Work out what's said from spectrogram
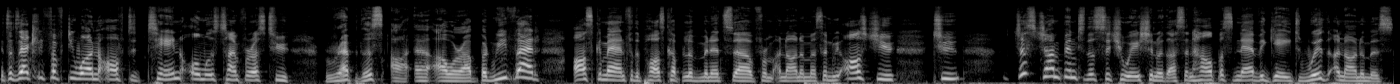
It's exactly 51 after 10. Almost time for us to wrap this hour, uh, up. But we've had Ask a Man for the past couple of minutes uh, from Anonymous, and we asked you to just jump into the situation with us and help us navigate with Anonymous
